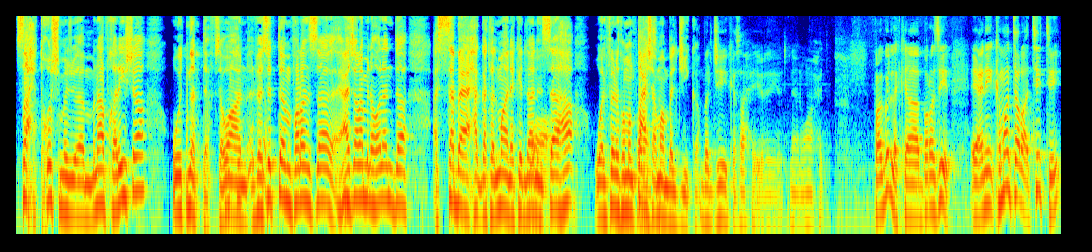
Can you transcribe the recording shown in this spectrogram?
صح تخش مج... منافخة ريشة ويتنتف سواء 2006 من فرنسا 10 من هولندا السبعة حقت ألمانيا أكيد لا ننساها و2018 أمام بلجيكا. بلجيكا صح 2 1 فأقول لك برازيل. يعني كمان ترى تيتي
